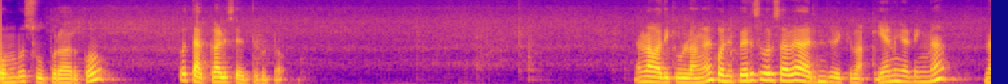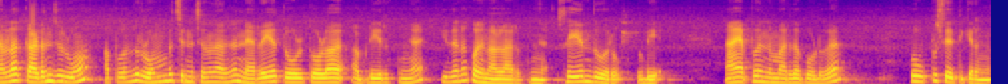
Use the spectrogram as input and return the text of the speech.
ரொம்ப சூப்பராக இருக்கும். இப்போ தக்காளி சேர்த்துக்கிட்டோம். நல்லா வதக்கி விடலாங்க கொஞ்சம் பெருசு பெருசாகவே அரிஞ்சு வைக்கலாம். ஏன்னு கேட்டிங்கன்னா நல்லா கடைஞ்சிருவோம். அப்போ வந்து ரொம்ப சின்ன சின்னதாக இருந்தால் நிறைய தோல் தோலாக அப்படி இருக்குங்க. இதுனா கொஞ்சம் நல்லா இருக்குங்க. சேர்ந்து வரும் அப்படியே. நான் எப்போ இந்த மாதிரி தான் போடுவேன். இப்போ உப்பு சேர்த்திக்கிறேங்க.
